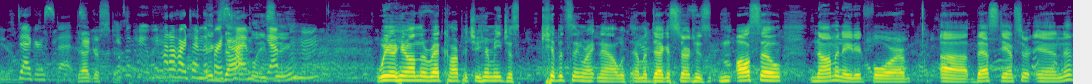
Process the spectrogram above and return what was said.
It's Degerstedt. Degerstedt. It's okay. We had a hard time the Exactly, first time. see? mhm. We are here on the red carpet. You hear me just kibitzing right now with Emma Degerstedt, who's also nominated for uh, Best Dancer in an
